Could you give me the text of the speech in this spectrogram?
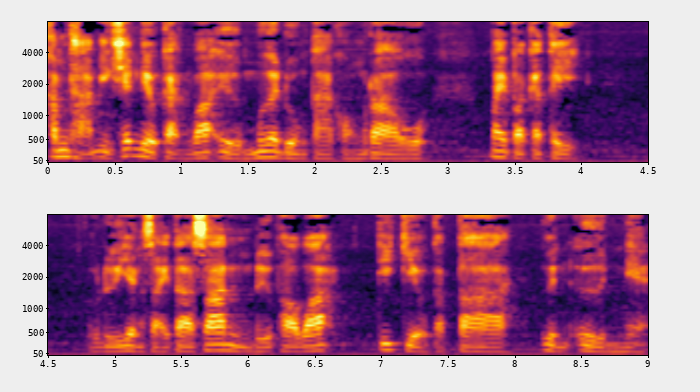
คำถามอีกเช่นเดียวกันว่าเออเมื่อดวงตาของเราไม่ปกติ หรืออย่างสายตาสั้นหรือภาวะที่เกี่ยวกับตาอื่นๆเนี่ย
